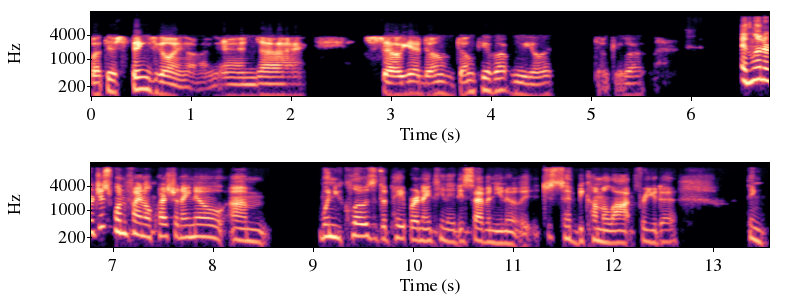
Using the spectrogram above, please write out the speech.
But there's things going on, and uh, so yeah, don't don't give up, New York. Don't give up. And Leonard, just one final question. I know um, when you closed the paper in 1987, you know, it just had become a lot for you to I think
